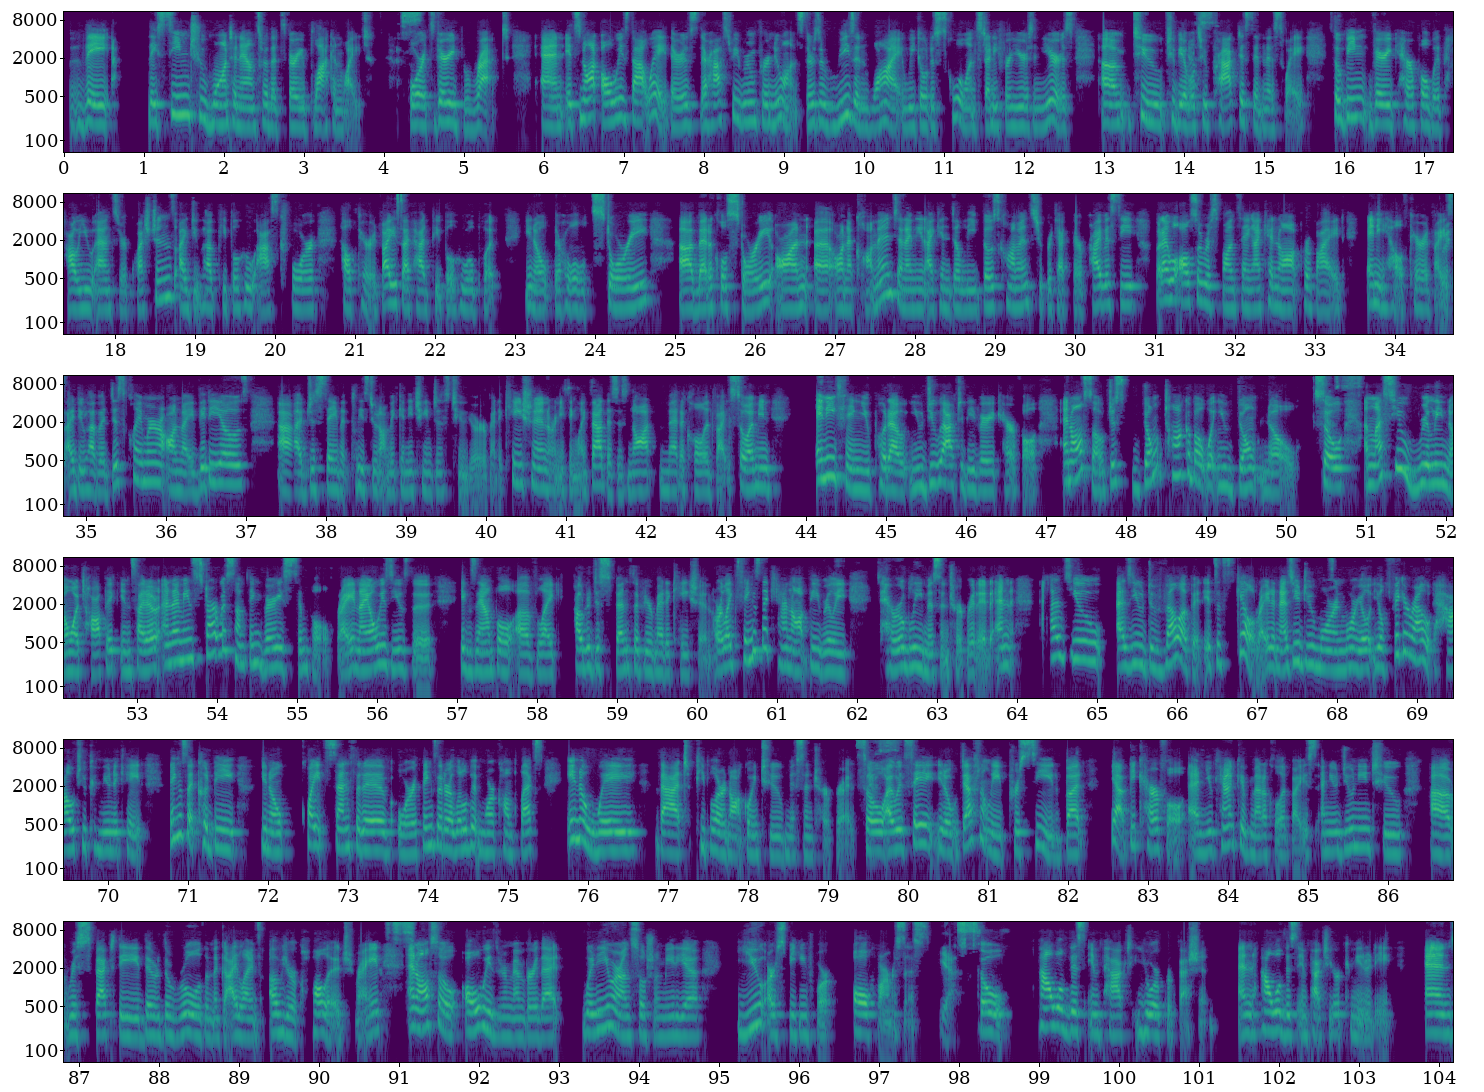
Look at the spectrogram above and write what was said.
they they seem to want an answer that's very black and white yes. or it's very direct and it's not always that way there is there has to be room for nuance there's a reason why we go to school and study for years and years um, to to be able yes. to practice in this way so being very careful with how you answer questions i do have people who ask for healthcare advice i've had people who will put you know their whole story uh, medical story on uh, on a comment and i mean i can delete those comments to protect their privacy but i will also respond saying i cannot provide any healthcare advice right. i do have a disclaimer on my videos uh, just saying that please do not make any changes to your medication or anything like that this is not medical advice so i mean anything you put out, you do have to be very careful. And also, just don't talk about what you don't know. So, unless you really know a topic inside out, and I mean, start with something very simple, right? And I always use the example of like how to dispense of your medication or like things that cannot be really terribly misinterpreted. And as you as you develop it, it's a skill, right? And as you do more and more, you'll you'll figure out how to communicate things that could be, you know, quite sensitive or things that are a little bit more complex in a way that people are not going to misinterpret. So I would say, you know, definitely proceed, but yeah, be careful. And you can't give medical advice, and you do need to uh, respect the, the the rules and the guidelines of your college, right? And also always remember that when you are on social media, you are speaking for all pharmacists. Yes. So how will this impact your profession? and how will this impact your community and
